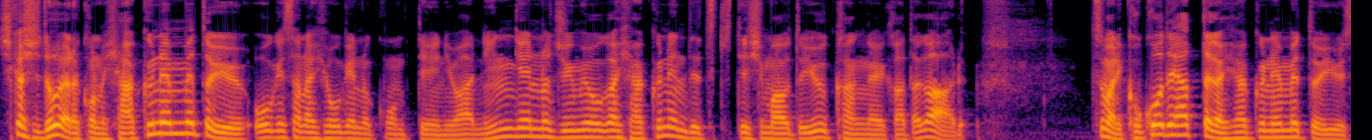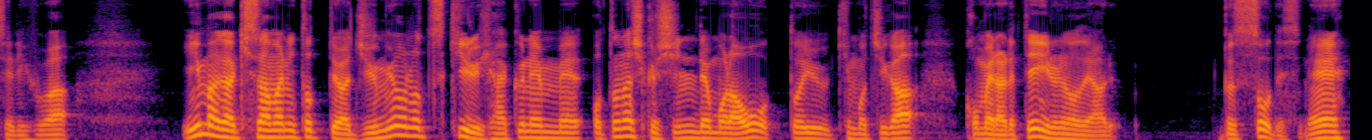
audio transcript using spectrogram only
しかしどうやらこの100年目という大げさな表現の根底には人間の寿命が100年で尽きてしまうという考え方がある。つまりここであったが100年目というセリフは今が貴様にとっては寿命の尽きる100年目おとなしく死んでもらおうという気持ちが込められているのである。物騒ですね。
